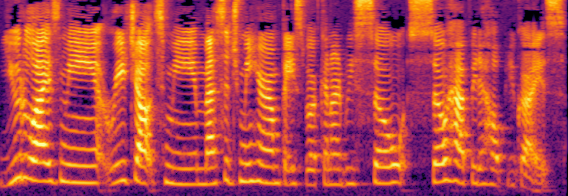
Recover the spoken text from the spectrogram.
utilize me, reach out to me, message me here on Facebook, and I'd be so, so happy to help you guys.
